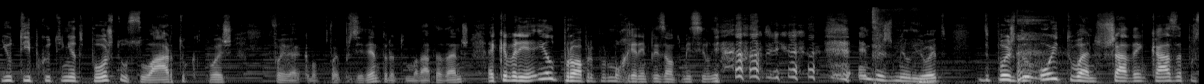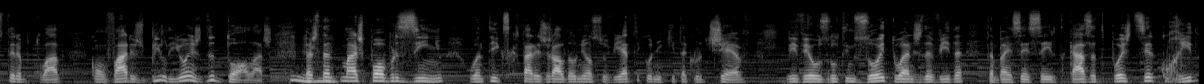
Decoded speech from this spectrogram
e o tipo que o tinha deposto, o Suarto, que depois foi, foi presidente durante uma data de anos, acabaria ele próprio por morrer em prisão domiciliária em 2008, depois de oito anos fechado em casa por se ter abotoado com vários bilhões de dólares. Bastante mais pobrezinho, o antigo secretário-geral da União Soviética, o Nikita Khrushchev, viveu os últimos oito anos da vida também sem sair de casa depois de ser corrido,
